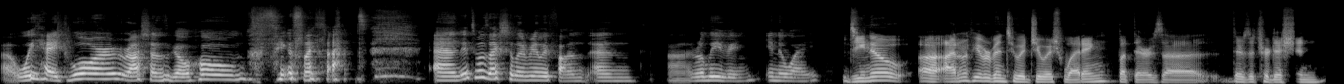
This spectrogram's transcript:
Uh, we hate war, Russians go home, things like that. And it was actually really fun and uh, relieving in a way. Do you know? Uh, I don't know if you've ever been to a Jewish wedding, but there's a there's a tradition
